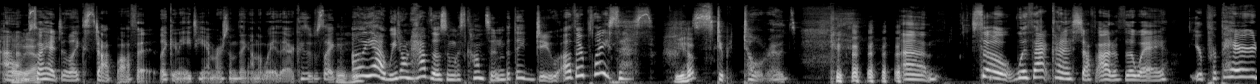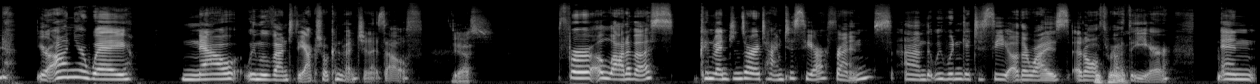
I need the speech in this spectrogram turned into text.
Um, Oh, yeah. So I had to like stop off at like an ATM or something on the way there because it was like, Mhm. oh yeah, we don't have those in Wisconsin, but they do other places. yep, Stupid toll roads. um, so with that kind of stuff out of the way, you're prepared, you're on your way. Now we move on to the actual convention itself yes, for a lot of us, conventions are a time to see our friends um, that we wouldn't get to see otherwise at all throughout the year. And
